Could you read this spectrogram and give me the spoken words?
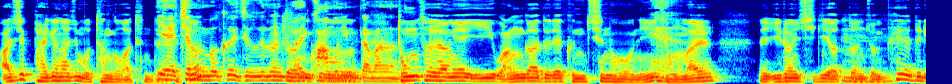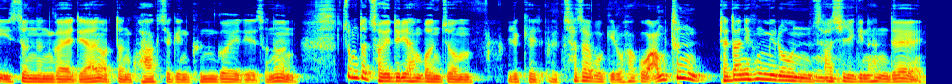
아직 발견하지 못한 것 같은데. 예, 그렇죠? 저는 뭐 그, 그런 그 과문입니다만. 동서양의 이 왕가들의 근친혼이 예. 정말 이런 식의 어떤 음. 좀 폐해들이 있었는가에 대한 어떤 과학적인 근거에 대해서는 좀 더 저희들이 한번 좀 이렇게 찾아보기로 하고 아무튼 대단히 흥미로운 음. 사실이긴 한데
